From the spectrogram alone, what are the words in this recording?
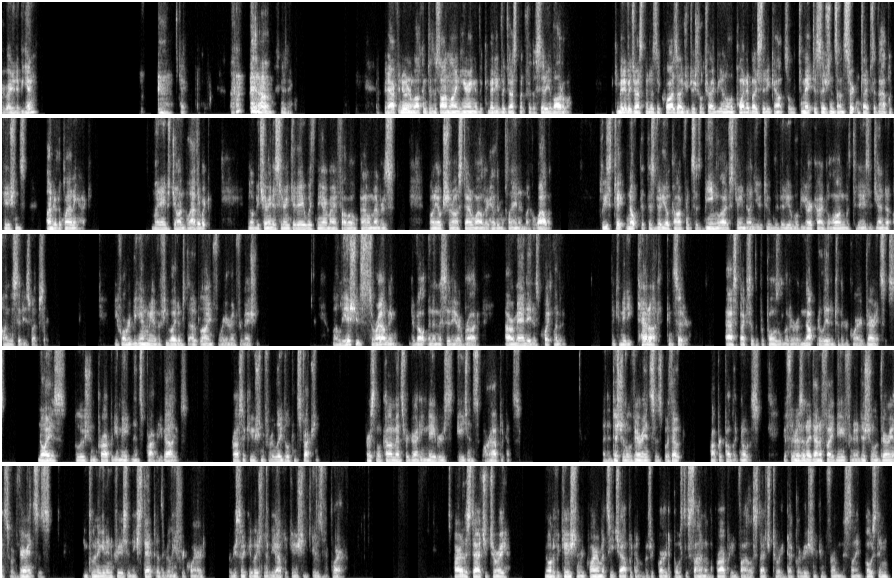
we ready to begin? okay. Excuse me. Good afternoon and welcome to this online hearing of the Committee of Adjustment for the City of Ottawa. The Committee of Adjustment is a quasi-judicial tribunal appointed by City Council to make decisions on certain types of applications under the Planning Act. My name is John Blatherwick, and I'll be chairing this hearing today. With me are my fellow panel members, Bonnie Oakes Charron, Stan Wilder, Heather McLean, and Michael Wildman. Please take note that this video conference is being live streamed on YouTube. The video will be archived along with today's agenda on the city's website. Before we begin, we have a few items to outline for your information. While the issues surrounding development in the city are broad, our mandate is quite limited. The committee cannot consider aspects of the proposal that are not related to the required variances. Noise, pollution, property maintenance, property values prosecution for illegal construction, personal comments regarding neighbors, agents, or applicants, and additional variances without proper public notice. If there is an identified need for an additional variance or variances, including an increase in the extent of the relief required, a recirculation of the application is required. As part of the statutory notification requirements, each applicant was required to post a sign on the property and file a statutory declaration confirming the sign posting.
